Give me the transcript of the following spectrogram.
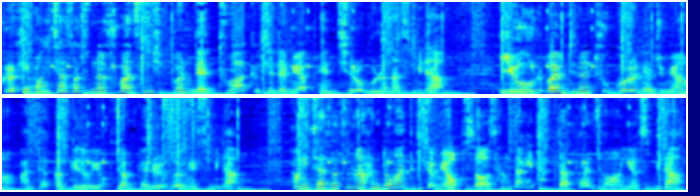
그렇게 황희찬 선수는 후반 30분 네트와 교체되며 벤치로 물러났습니다. 이후 울버햄튼은 두 골을 내주며 안타깝게도 역전패를 허용했습니다. 황희찬 선수는 한동안 득점이 없어 상당히 답답한 상황이었습니다.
